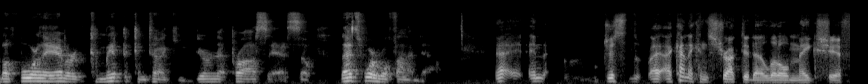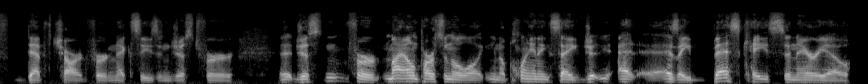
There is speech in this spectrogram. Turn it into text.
before they ever commit to Kentucky during that process. So that's where we'll find out. And just I, kind of constructed a little makeshift depth chart for next season, just for uh, just for my own personal you know planning sake, as a best case scenario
